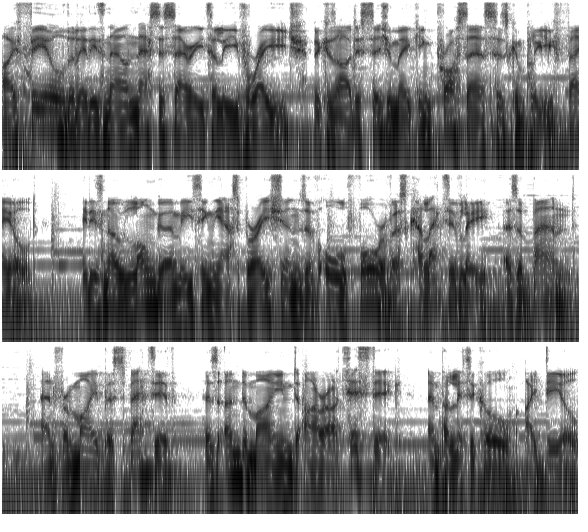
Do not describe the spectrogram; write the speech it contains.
I feel that it is now necessary to leave Rage because our decision making process has completely failed. It is no longer meeting the aspirations of all four of us collectively as a band, and from my perspective, has undermined our artistic and political ideal.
